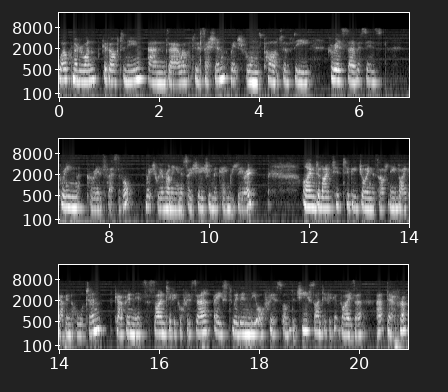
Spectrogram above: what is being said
welcome everyone. Good afternoon, and uh, welcome to a session which forms part of the Careers Services Green Careers Festival, which we are running in association with Cambridge Zero. I'm delighted to be joined this afternoon by Gavin Haughton. Gavin is a scientific officer based within the Office of the Chief Scientific Advisor at DEFRA,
